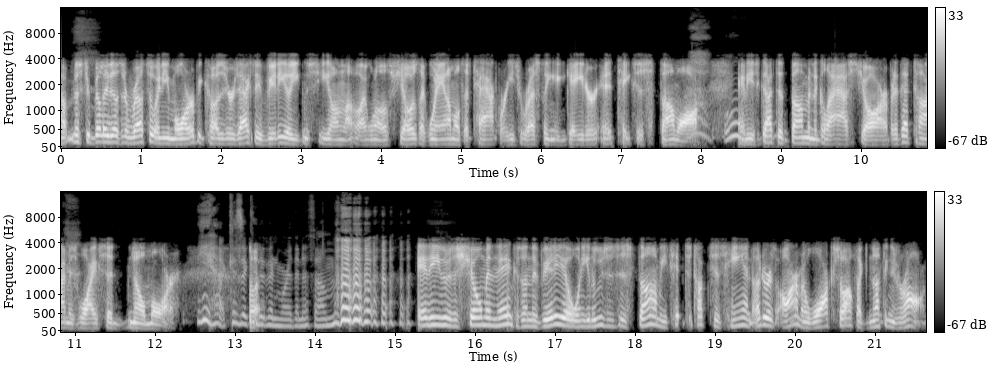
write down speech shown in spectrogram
Uh, Mr. Billie doesn't wrestle anymore because there's actually a video you can see on like one of those shows, like when animals attack, where he's wrestling a gator and it takes his thumb off, Ooh. and he's got the thumb in the glass jar. But at that time, his wife said no more, Yeah, because it could have been more than a thumb. and he was a showman then because on the video, when he loses his thumb, he t- tucks his hand under his arm and walks off like nothing's wrong.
